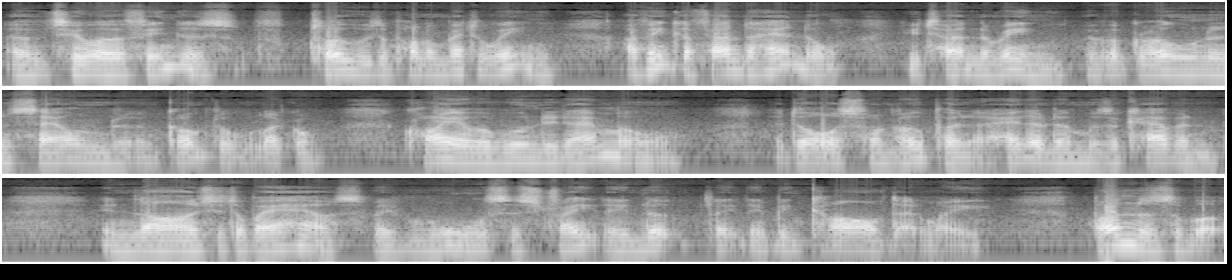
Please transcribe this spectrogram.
until her fingers closed upon a metal ring. I think I found the handle. She turned the ring with a groan and sound uncomfortable like a cry of a wounded animal. The door swung open. Ahead of them was a cavern, enlarged as a warehouse, with walls so straight they looked like they'd been carved that way. Bundles of what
